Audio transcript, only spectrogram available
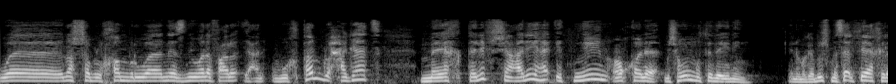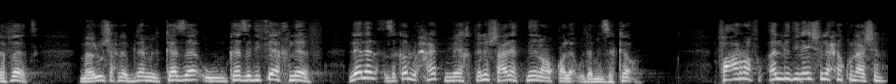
ونشرب الخمر ونزني ونفعل يعني واختار له حاجات ما يختلفش عليها اثنين عقلاء مش هقول متدينين انه ما جابلوش مسائل فيها خلافات ما قالوش إحنا بنعمل كذا وكذا دي فيها خلاف. لا لا لا ذكر له حاجات ما يختلفش عليها اثنين عقلاء وده من ذكائه فعرفه قال لي دي العيش اللي إحنا كنا عايشينها.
